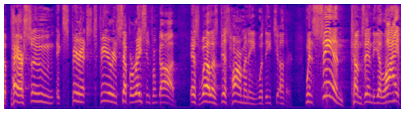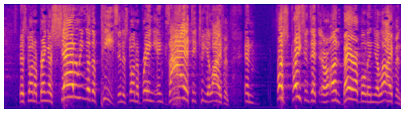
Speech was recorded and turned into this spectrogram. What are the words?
the pair soon experienced fear and separation from God, as well as disharmony with each other. When sin comes into your life, it's going to bring a shattering of the peace and it's going to bring anxiety to your life and, and frustrations that are unbearable in your life and,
